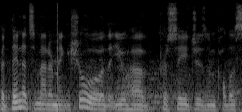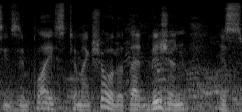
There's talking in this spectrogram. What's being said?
But then it's a matter of making sure that you have procedures and policies in place to make sure that that vision is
